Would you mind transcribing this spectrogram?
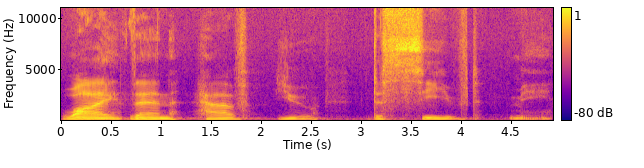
Why then have you deceived me?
